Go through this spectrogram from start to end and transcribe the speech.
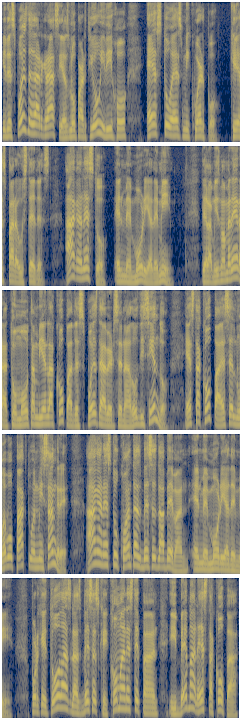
y después de dar gracias lo partió y dijo, esto es mi cuerpo, que es para ustedes. Hagan esto en memoria de mí. De la misma manera, tomó también la copa después de haber cenado, diciendo, Esta copa es el nuevo pacto en mi sangre. Hagan esto cuantas veces la beban en memoria de mí. Porque todas las veces que coman este pan y beban esta copa,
